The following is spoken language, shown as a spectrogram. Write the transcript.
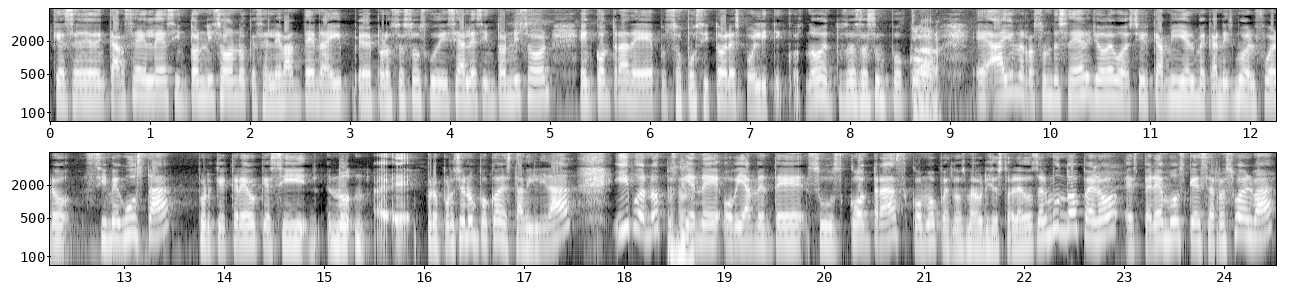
que se encarcele sin ton ni son o que se levanten ahí eh, procesos judiciales sin ton ni son en contra de pues opositores políticos, ¿no? Entonces es un poco... Claro. Hay una razón de ser. Yo debo decir que a mí el mecanismo del fuero sí me gusta. Porque creo que sí no, eh, proporciona un poco de estabilidad. Y bueno, pues tiene obviamente sus contras, como pues los Mauricios Toledos del mundo, pero esperemos que se resuelva.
